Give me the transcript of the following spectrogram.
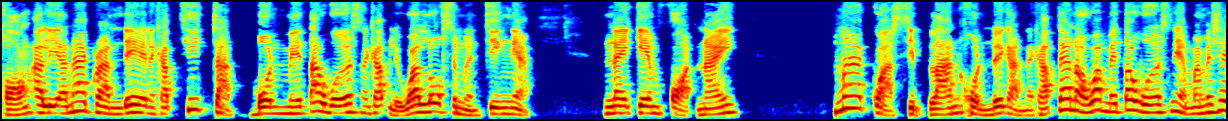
ของ Ariana Grande นะครับที่จัดบน Metaverse นะครับหรือว่าโลกเสมือนจริงเนี่ยในเกม Fortnite มากกว่า 10 ล้านคนด้วยกันนะครับ แน่นอนว่า Metaverse เนี่ยมันไม่ใช่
